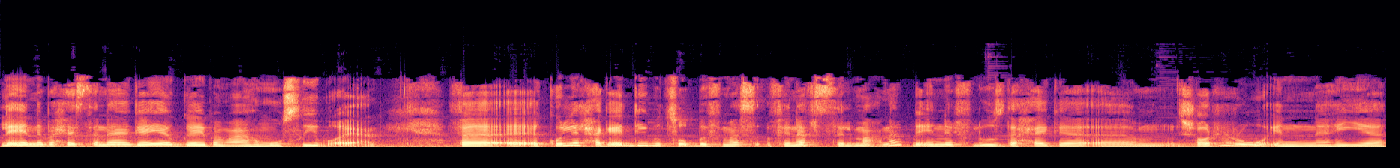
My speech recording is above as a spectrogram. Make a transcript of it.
لأن بحس إنها جاية وجايبة معاها مصيبة يعني. فكل الحاجات دي بتصب في, مس في نفس المعنى بأن الفلوس ده حاجة شر وإن هي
